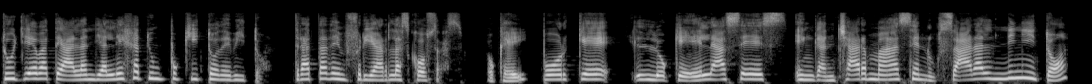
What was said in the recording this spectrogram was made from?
tú llévate a Alan y aléjate un poquito de Vito. Trata de enfriar las cosas, ¿ok? Porque lo que él hace es enganchar más en usar al niñito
